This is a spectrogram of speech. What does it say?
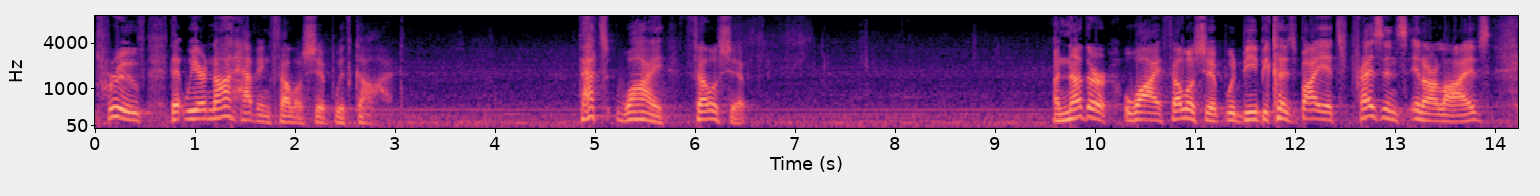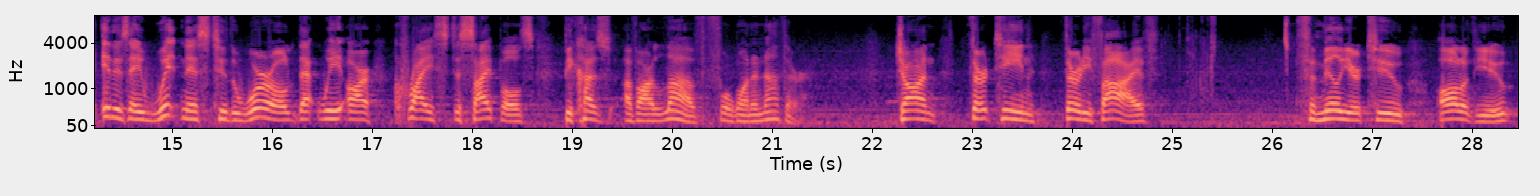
proof that we are not having fellowship with God. That's why fellowship. Another why fellowship would be because by its presence in our lives, it is a witness to the world that we are Christ's disciples because of our love for one another. John 13 35, familiar to all of you.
